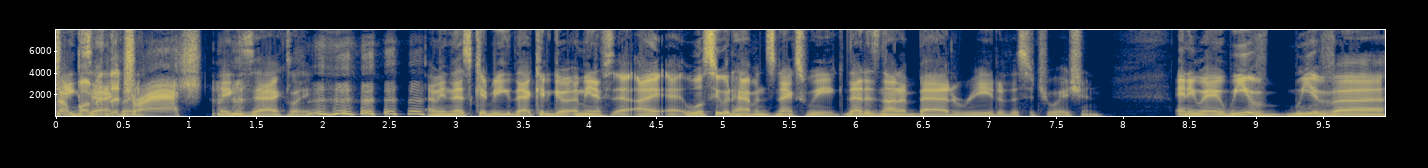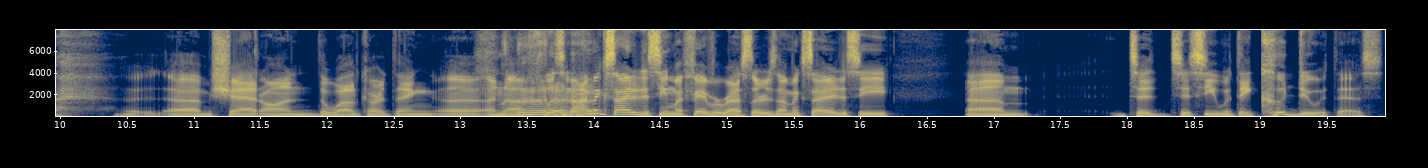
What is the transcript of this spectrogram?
Dump them in the trash. Exactly. I mean, this could be that could go. I mean, if I we'll see what happens next week. That is not a bad read of the situation. Anyway, we have we have uh, um, shat on the wild card thing uh, enough. Listen, I'm excited to see my favorite wrestlers. I'm excited to see um, to to see what they could do with this.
